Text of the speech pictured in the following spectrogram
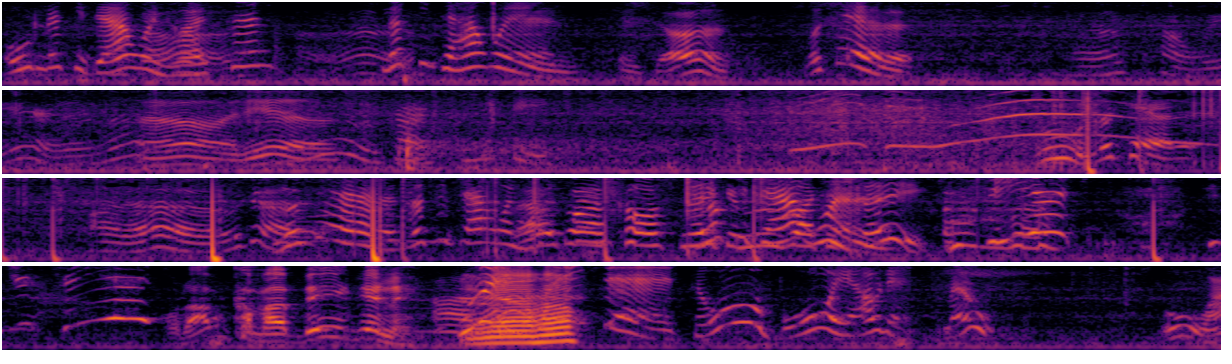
Oh, look at that one, Hudson. Look at that one. It does. Look at it. Oh, that's kind of weird, isn't it? Oh, it is. Ooh, kind of creepy. Ooh, look at it. I know. Look at Look it. at it. Look at that one, That's why Hudson. it's called snake. Look It moves like one. a snake. You see it? Did you see it? Well, that one come out big, didn't it? Oh, I know. Yeah, huh? Look at it. Oh, boy. All that smoke. Oh, wow.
